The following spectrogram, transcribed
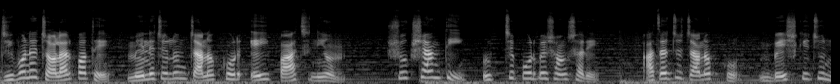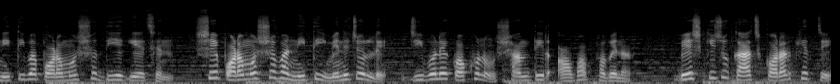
জীবনে চলার পথে মেনে চলুন চাণক্যর এই পাঁচ নিয়ম। সুখ শান্তি, উপচে পড়বে সংসারে। আচার্য চাণক্য বেশ কিছু নীতি বা পরামর্শ দিয়ে গিয়েছেন। সে পরামর্শ বা নীতি মেনে চললে জীবনে কখনো শান্তির অভাব হবে না। বেশ কিছু কাজ করার ক্ষেত্রে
